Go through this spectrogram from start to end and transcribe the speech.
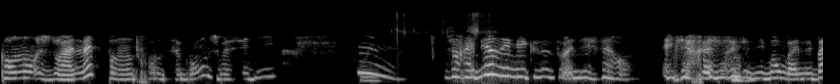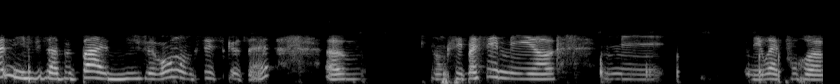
pendant, je dois admettre, pendant 30 secondes, je me suis dit, hmm, j'aurais bien aimé que ce soit différent. Et puis après, je me suis dit, bon, ben, pas, ça peut pas être différent, donc c'est ce que c'est. Euh, donc c'est passé, mais, euh, mais mais ouais, pour, euh,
